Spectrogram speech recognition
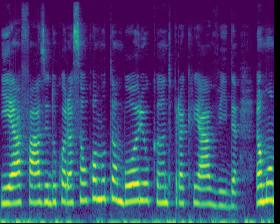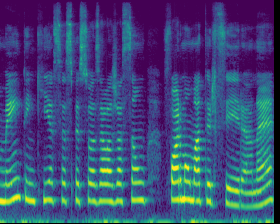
e é a fase do coração como o tambor e o canto para criar a vida. É o momento em que essas pessoas elas já são formam uma terceira, né?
